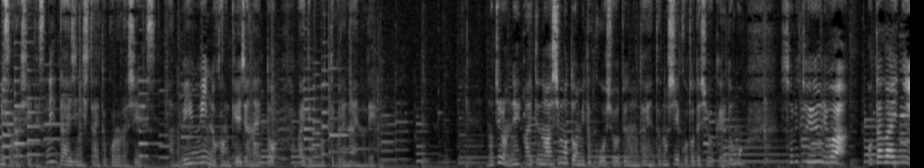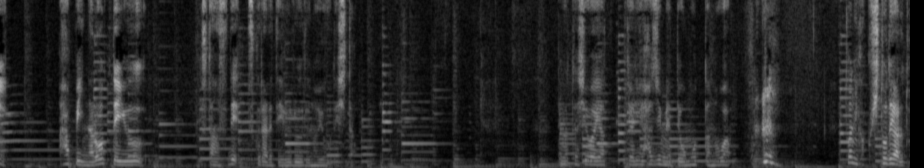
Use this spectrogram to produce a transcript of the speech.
ミソらしいですね。大事にしたいところらしいです。あのウィンウィンの関係じゃないと相手も乗ってくれないので。もちろんね相手の足元を見た交渉というのも大変楽しいことでしょうけれどもそれというよりはお互いにハッピーになろうっていうスタンスで作られているルールのようでした。で私はややり始めて思ったのは とにかく人であると。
